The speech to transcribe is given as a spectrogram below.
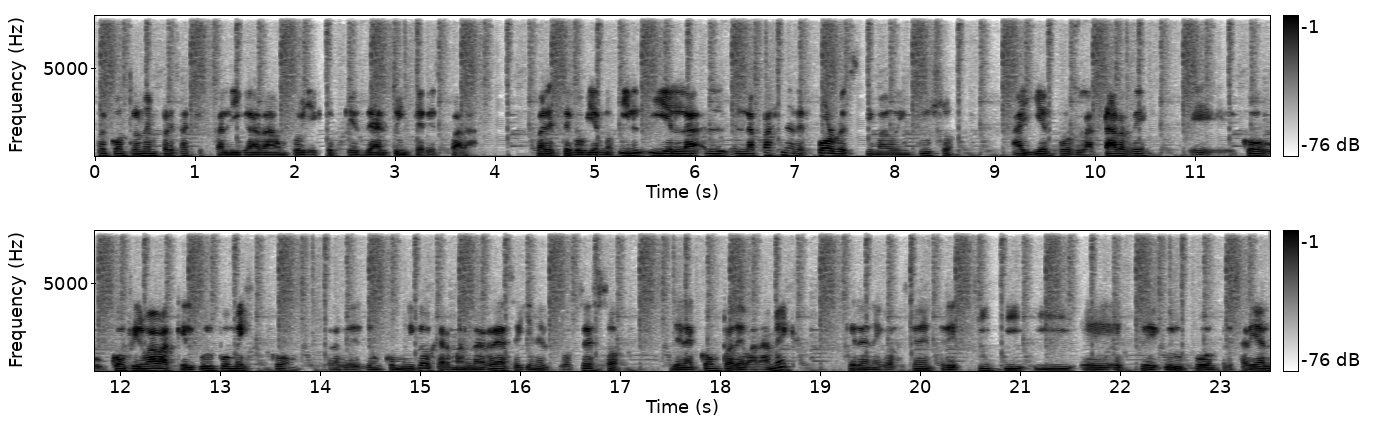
fue contra una empresa que está ligada a un proyecto que es de alto interés para, para este gobierno. Y, y en, la, en, la, página de Forbes, estimado, incluso ayer por la tarde, eh, co confirmaba que el Grupo México, través de un comunicado, Germán Larrea seguía en el proceso de la compra de Banamex, que la negociación entre Citi y eh, este grupo empresarial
